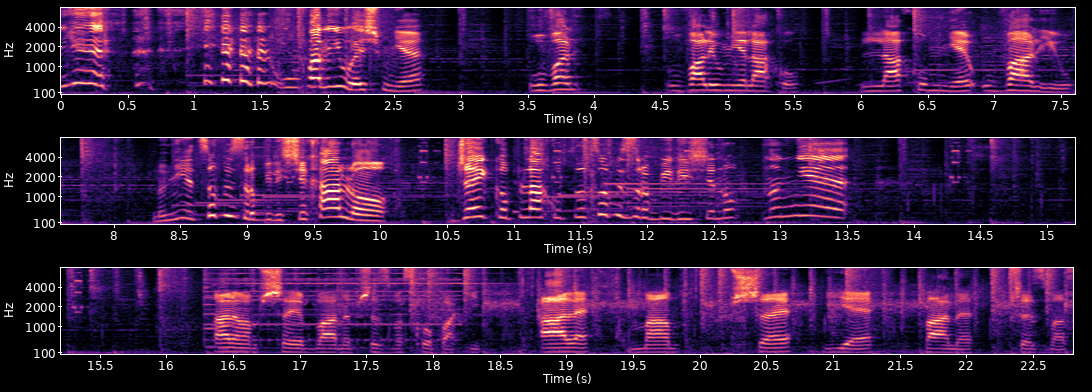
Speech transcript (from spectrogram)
nie! nie uwaliłeś mnie. Uwal... Uwalił mnie Lachu. Lachu mnie uwalił. No nie, co wy zrobiliście? Halo! Jacob, Lachu, to co wy zrobiliście? No, no nie! Ale mam przejebane przez was, chłopaki. Ale mam przejebane przez was.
